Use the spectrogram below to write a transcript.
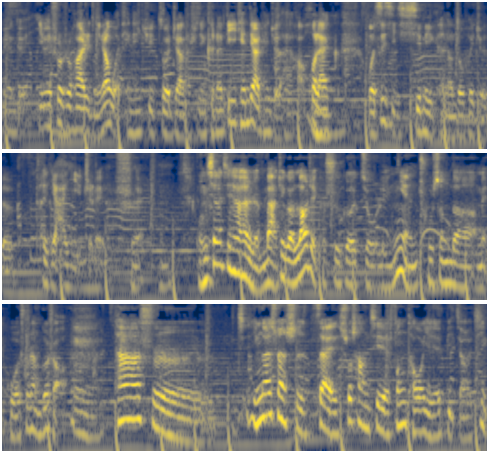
面对。因为说实话，你让我天天去做这样的事情，可能第一天、第二天觉得还好，后来我自己心里可能都会觉得很压抑之类的。是，嗯。我们先来介绍一下人吧，这个 Logic 是个九零年出生的美国说唱歌手，嗯，他是应该算是在说唱界风头也比较近，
